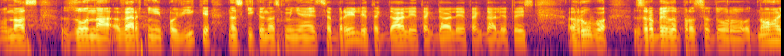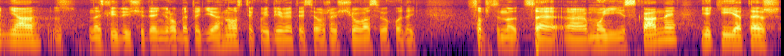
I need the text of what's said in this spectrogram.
у нас зона верхньої повіки, наскільки у нас міняється бриль і так далі. і так далі, і так далі. Тобто, грубо зробили процедуру одного дня, на слідуючий день робите діагностику і дивитеся вже, що у вас виходить. Собственно, це е, мої скани, які я теж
